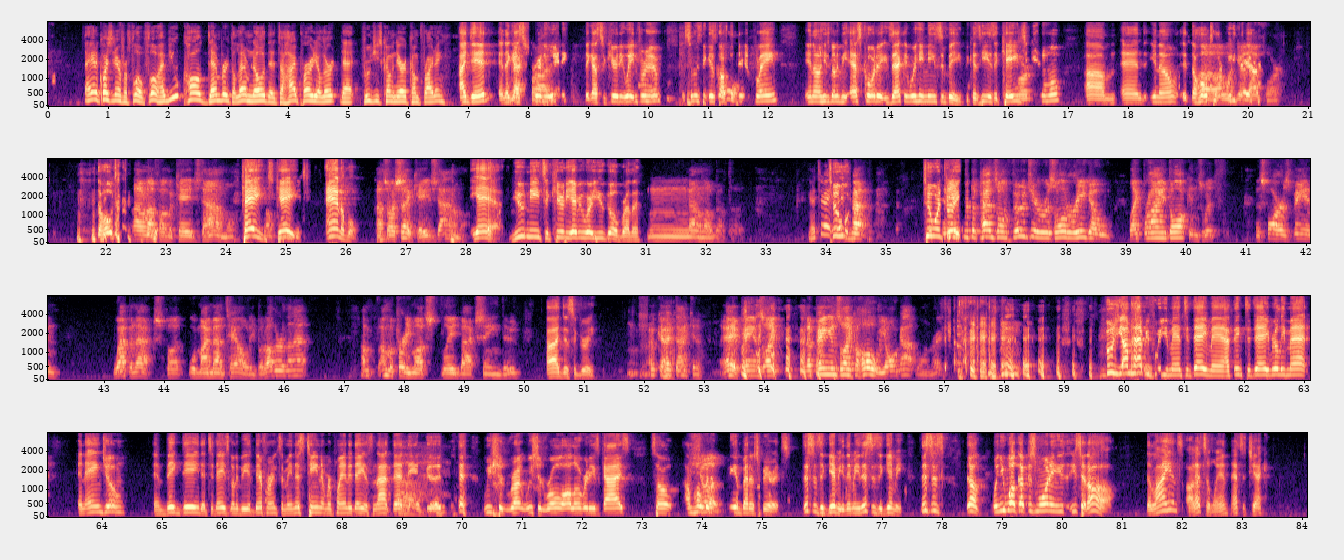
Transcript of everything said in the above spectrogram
I got a question there for Flo. Flo, have you called Denver to let them know that it's a high priority alert that Fuji's coming there come Friday? I did, and they got Next security Friday. waiting. They got security waiting for him. As soon as he gets off the damn plane, you know he's going to be escorted exactly where he needs to be because he is a caged Or- animal. Um, and you know it, the whole Uh, I time wouldn't he's there, that far. the whole time, I don't know if I'm a caged animal. cage, cage, animal. That's what I say, caged animal. Yeah, you need security everywhere you go, brother. Mm, I don't know about that. That's right. Two- Listen, But Two or it three. either depends on Fuji or his alter ego, like Brian Dawkins, with as far as being Weapon X, but with my mentality. But other than that, I'm I'm a pretty much laid back scene, dude. I disagree. Okay, thank you. Hey, opinions like an opinion's like a hole. We all got one, right? Fuji, I'm happy for you, man. Today, man. I think today, really, Matt and Angel and Big D, that today's going to be a difference. I mean, this team that we're playing today is not that damn Ah. good. we should run. We should roll all over these guys. So I'm hoping Should. to be in better spirits. This is a gimme. I mean, this is a gimme. This is look. When you woke up this morning, you, you said, "Oh, the Lions. Oh, that's a win. That's a check."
